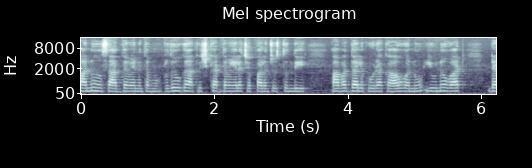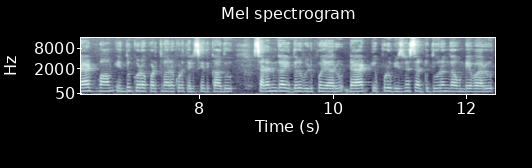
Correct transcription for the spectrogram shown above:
అను సాధ్యమైనంత మృదువుగా క్రిష్కి అర్థమయ్యేలా చెప్పాలని చూస్తుంది. అబద్ధాలు కూడా కావు Anu you know what dad mom ఎందుకు గొడవ పడుతున్నారో కూడా తెలిసేది కాదు. సడన్గా ఇద్దరు విడిపోయారు. డాడ్ ఎప్పుడు బిజినెస్ అంటూ దూరంగా ఉండేవారు.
